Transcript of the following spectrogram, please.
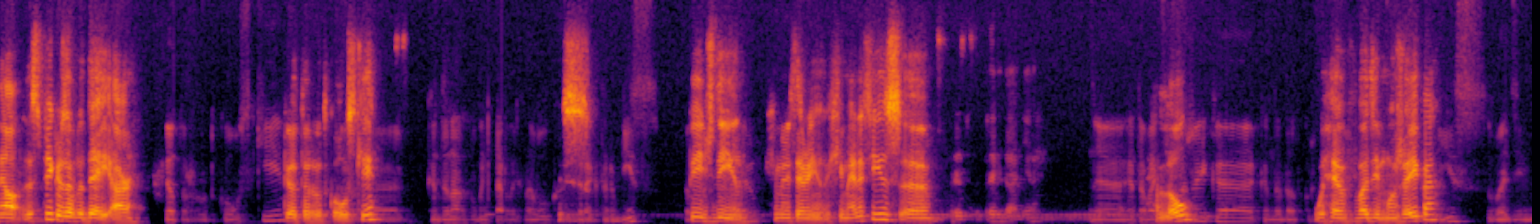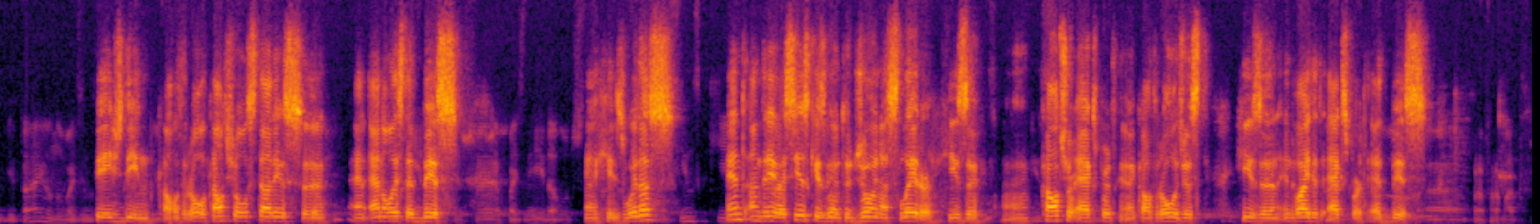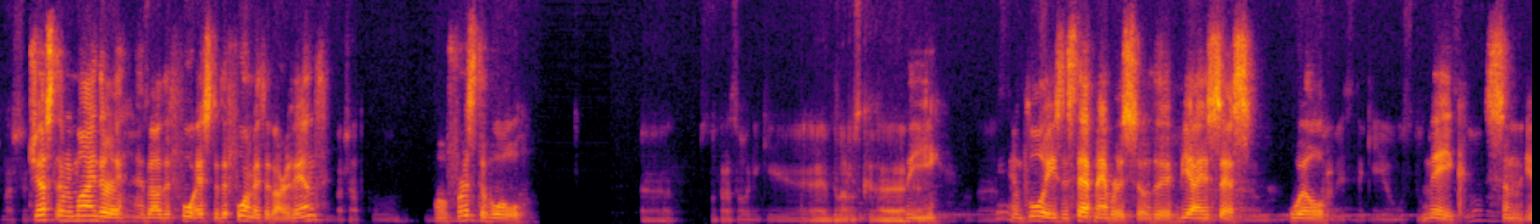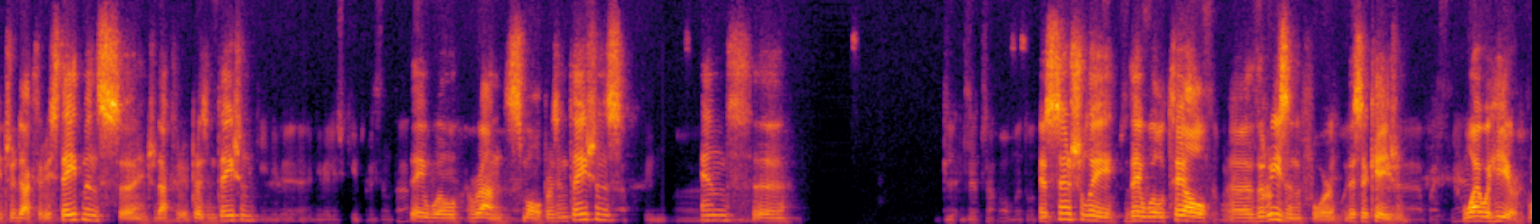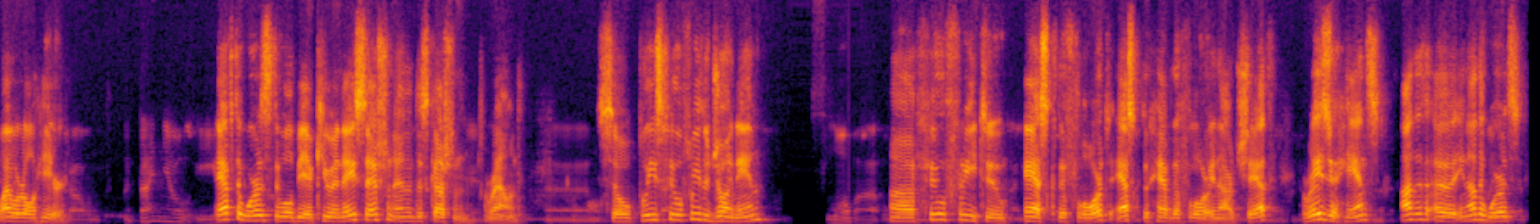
Now, the speakers of the day are Piotr Rudkowski, PhD in humanitarian humanities. Uh, hello. We have Vadim Mozheiko, PhD in cultural cultural studies, uh, an analyst at BISS. Uh, he's with us. And Andrei Rosinsky is going to join us later. He's a uh, culture expert, a culturologist. He's an invited expert at BISS. Just a reminder about the for, as to the format of our event. Well, first of all, the employees, the staff members of the BISS will make some introductory statements, uh, introductory presentation. They will run small presentations and uh, essentially they will tell uh, the reason for this occasion, why we're here, why we're all here. Afterwards, there will be a Q&A session and a discussion round. So please feel free to join in. Uh, feel free to ask the floor, to ask to have the floor in our chat. Raise your hands. Other, uh, in other words,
